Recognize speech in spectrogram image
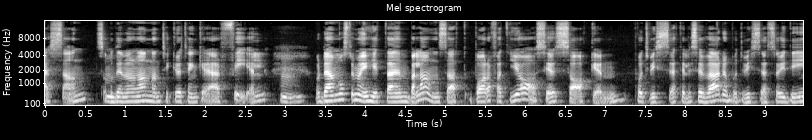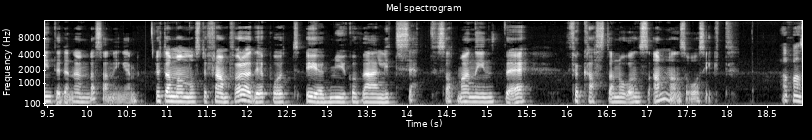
är sant och Mm. det någon annan tycker och tänker är fel. Mm. Och där måste man ju hitta en balans att bara för att jag ser saken på ett visst sätt eller ser världen på ett visst sätt så är det inte den enda sanningen. Utan man måste framföra det på ett ödmjukt och vänligt sätt så att man inte förkastar någons annans åsikt. Att man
